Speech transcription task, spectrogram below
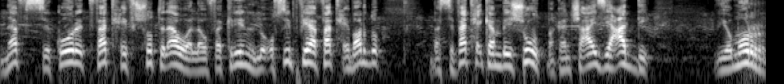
نفس كورة فتحي في الشوط الأول. لو فاكرين اللي أصيب فيها فتحي برضو بس فتحي كان بيشوط ما كانش عايز يعدي يمر.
